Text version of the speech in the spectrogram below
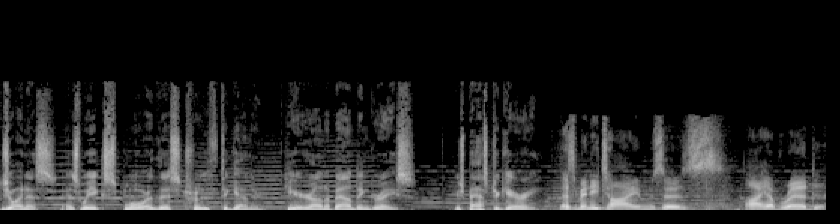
Join us as we explore this truth together here on Abounding Grace. Here's Pastor Gary. As many times as I have read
